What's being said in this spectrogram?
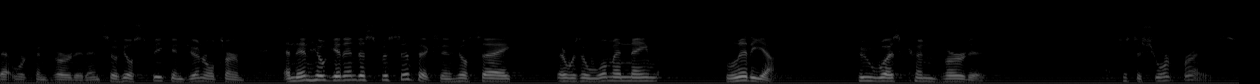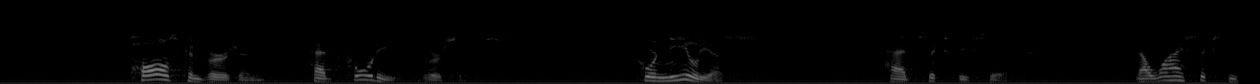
that were converted. And so he'll speak in general terms. And then he'll get into specifics, and he'll say, There was a woman named Lydia who was converted. Just a short phrase. Paul's conversion had 40 verses. Cornelius had 66. Now, why 66?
